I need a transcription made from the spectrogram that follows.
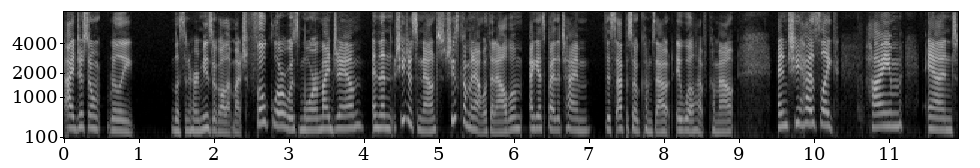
I just don't really listen to her music all that much. Folklore was more my jam. And then she just announced she's coming out with an album. I guess by the time this episode comes out, it will have come out. And she has like Haim and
